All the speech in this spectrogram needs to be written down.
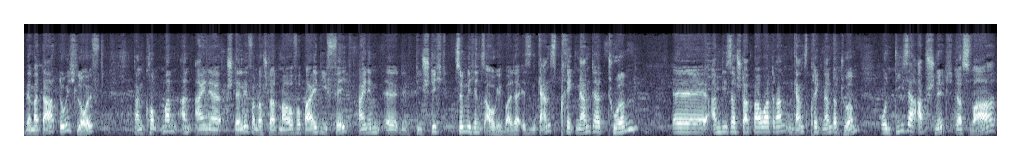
wenn man da durchläuft, dann kommt man an einer Stelle von der Stadtmauer vorbei, die fällt einem, äh, die sticht ziemlich ins Auge, weil da ist ein ganz prägnanter Turm äh, an dieser Stadtmauer dran, ein ganz prägnanter Turm. Und dieser Abschnitt, das war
